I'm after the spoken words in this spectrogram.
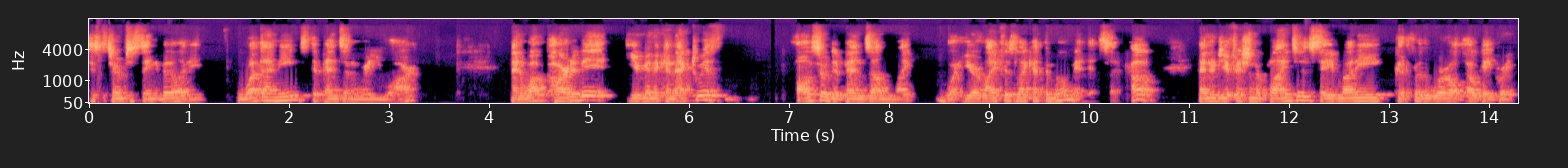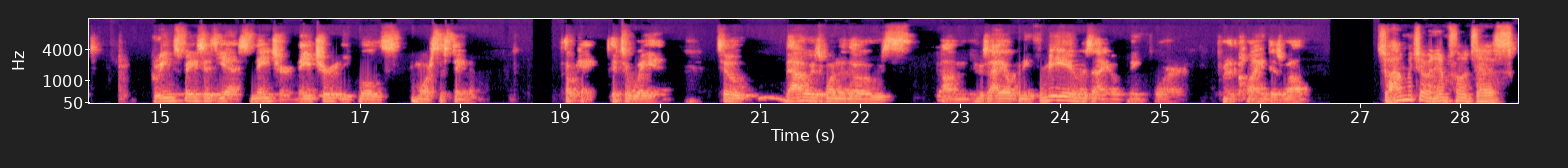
just term sustainability. What that means depends on where you are and what part of it you're going to connect with also depends on like what your life is like at the moment. It's like, oh, energy efficient appliances, save money, good for the world. Okay, great. Green spaces, yes. Nature, nature equals more sustainable. Okay, it's a way in. So that was one of those. Um, it was eye opening for me. It was eye opening for for the client as well. So, how much of an influence has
